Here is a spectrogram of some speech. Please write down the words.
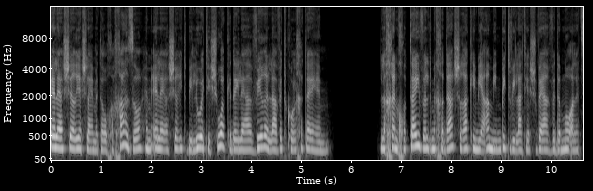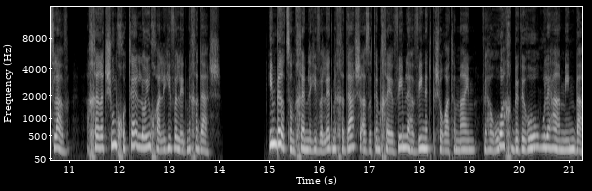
אלה אשר יש להם את ההוכחה הזו, הם אלה אשר הטבילו את ישוע כדי להעביר אליו את כל חטאיהם. לכן חוטא ייוולד מחדש רק אם יאמין בטבילת ישביה ודמו על הצלב, אחרת שום חוטא לא יוכל להיוולד מחדש. אם ברצונכם להיוולד מחדש, אז אתם חייבים להבין את פשורת המים והרוח בבירור ולהאמין בה.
